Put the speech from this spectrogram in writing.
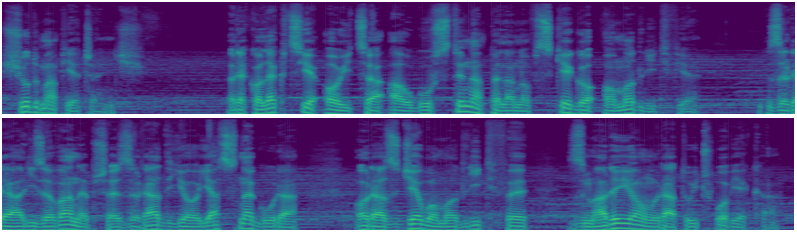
Siódma pieczęć. Rekolekcje ojca Augustyna Pelanowskiego o modlitwie. Zrealizowane przez Radio Jasna Góra oraz dzieło modlitwy z Maryją Ratuj Człowieka.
